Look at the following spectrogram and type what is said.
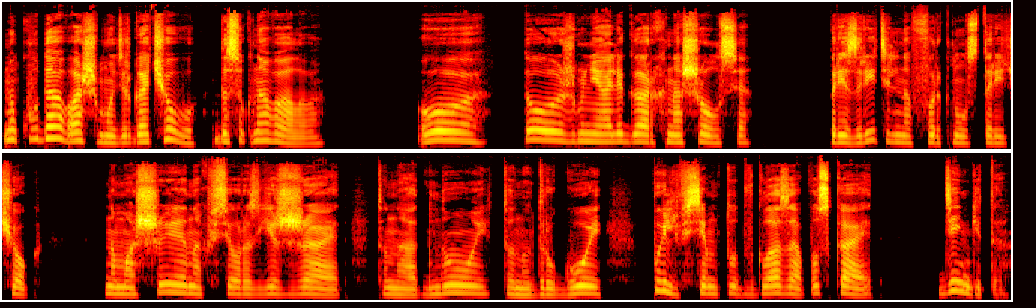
ну куда вашему Дергачеву до Сукновалова? О, тоже мне олигарх нашелся, презрительно фыркнул старичок. На машинах все разъезжает, то на одной, то на другой, пыль всем тут в глаза пускает. Деньги-то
